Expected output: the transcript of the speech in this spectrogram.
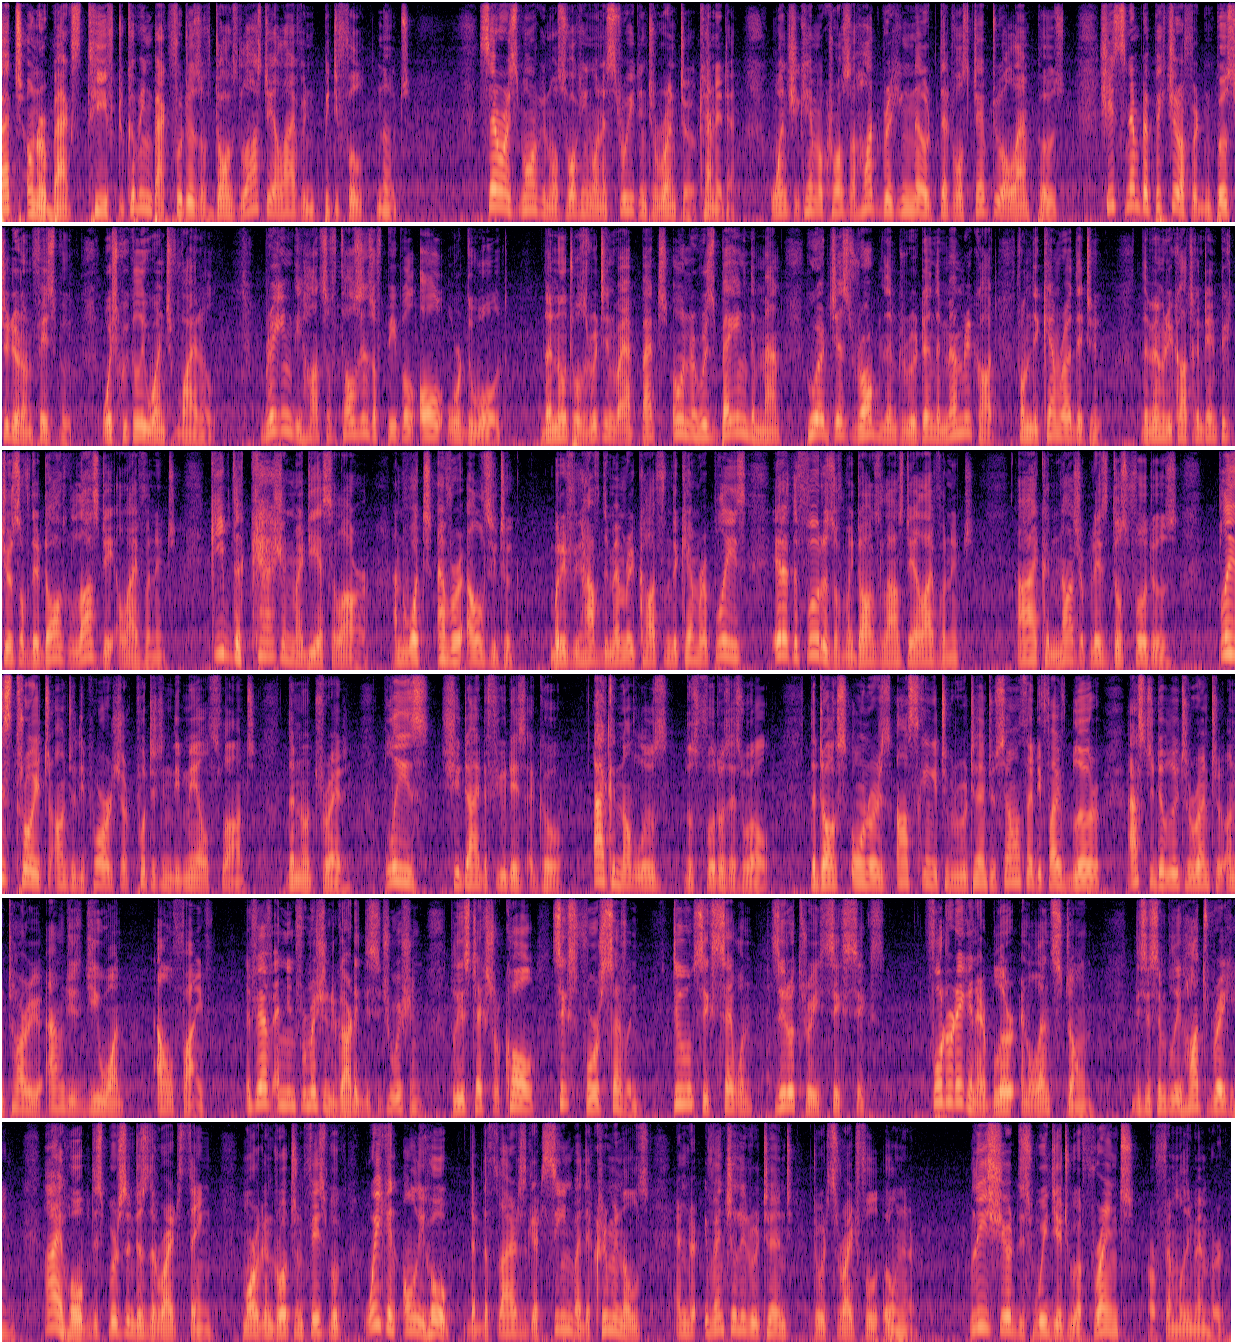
pet owner begs thief to coming back photos of dog's last day alive in pitiful note. Saoirse Morgan was walking on a street in Toronto, Canada, when she came across a heartbreaking note that was taped to a lamp post. She snapped a picture of it and posted it on Facebook, which quickly went viral, breaking the hearts of thousands of people all over the world. The note was written by a pet owner who is begging the man who had just robbed them to return the memory card from the camera they took. The memory cards contained pictures of their dog's last day alive on it. Keep the cash in my DSLR and whatever else you took. But if you have the memory card from the camera, please, edit the photos of my dog's last day alive on it. I cannot replace those photos. Please throw it onto the porch or put it in the mail slot. The note read, Please, she died a few days ago. I cannot lose those photos as well. The dog's owner is asking it to be returned to 735 Bloor, STW Toronto, Ontario, MG1 L5. If you have any information regarding the situation, please text or call 647 267 0366. Photo taken at Bloor and Lansdowne. This is simply heartbreaking. I hope this person does the right thing. Morgan wrote on Facebook, We can only hope that the flyers get seen by the criminals and are eventually returned to its rightful owner. Please share this video to a friend or family member.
